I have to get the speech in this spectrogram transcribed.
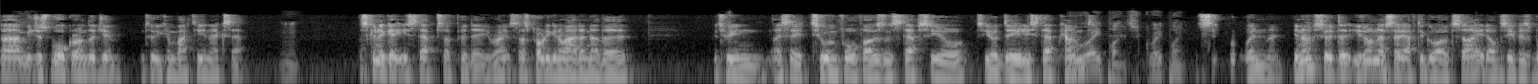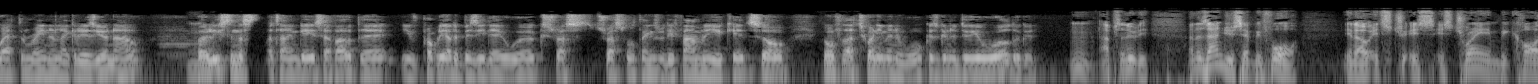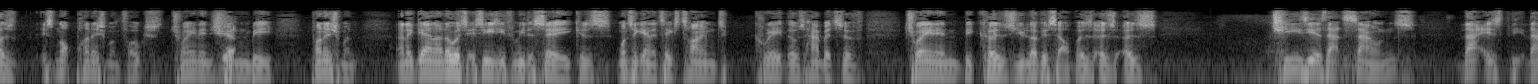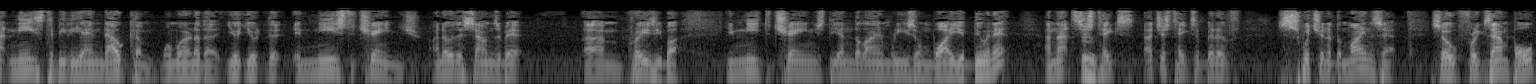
Um, you just walk around the gym until you come back to your next set. Mm. That's going to get your steps up per day, right? So that's probably going to add another between I say two and four thousand steps to your to your daily step count. Great points. Great point. Super win, man. You know, so you don't necessarily have to go outside. Obviously, if it's wet and raining like it is here now, mm. but at least in the summertime, get yourself out there. You've probably had a busy day of work, stress, stressful things with your family, your kids. So going for that twenty minute walk is going to do your world a good. Mm, absolutely. And as Andrew said before, you know, it's tr- it's it's training because it's not punishment, folks. Training shouldn't yeah. be punishment. And again, I know it's, it's easy for me to say because once again, it takes time to create those habits of training because you love yourself. As as as cheesy as that sounds, that is the, that needs to be the end outcome one way or another. You, you, the, it needs to change. I know this sounds a bit um, crazy, but you need to change the underlying reason why you're doing it, and that just mm. takes that just takes a bit of switching of the mindset. So, for example,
